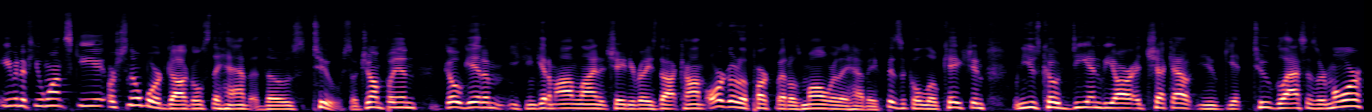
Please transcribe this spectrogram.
Even if you want ski or snowboard goggles, they have those too. So jump in, go get them. You can get them online at shadyrays.com or go to the Park Meadows Mall where they have a physical location. When you use code DNVR at checkout, you get two glasses or more.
